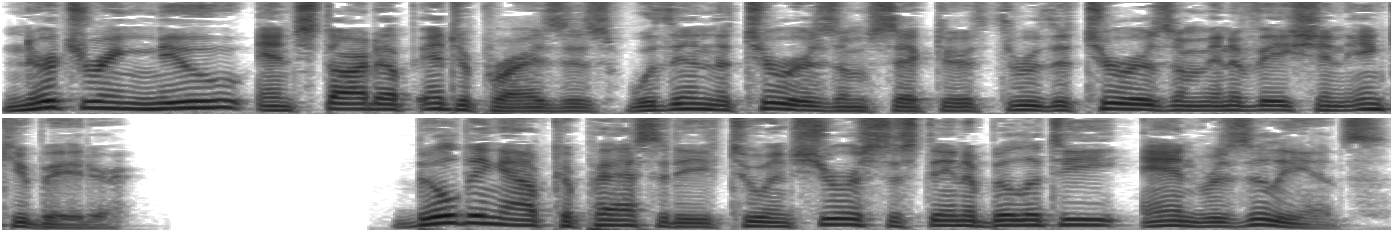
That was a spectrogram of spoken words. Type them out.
Nurturing new and startup enterprises within the tourism sector through the Tourism Innovation Incubator. Building out capacity to ensure sustainability and resilience.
